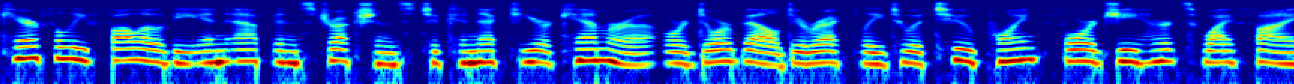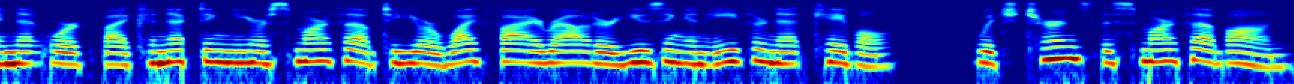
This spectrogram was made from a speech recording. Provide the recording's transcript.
carefully follow the in-app instructions to connect your camera or doorbell directly to a 2.4 GHz Wi-Fi network by connecting your Smart Hub to your Wi-Fi router using an Ethernet cable, which turns the Smart Hub on.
